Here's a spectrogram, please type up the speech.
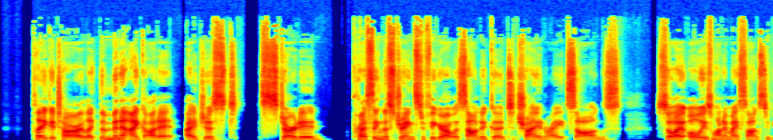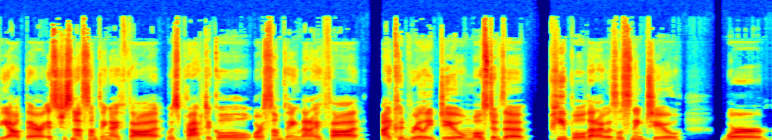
play guitar. Like the minute I got it, I just started pressing the strings to figure out what sounded good to try and write songs. So I always wanted my songs to be out there. It's just not something I thought was practical or something that I thought I could really do. Most of the people that I was listening to were,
